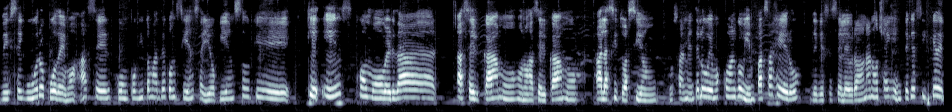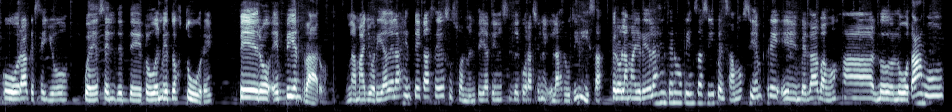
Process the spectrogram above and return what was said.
de seguro podemos hacer con un poquito más de conciencia. Yo pienso que, que es como, ¿verdad? Acercamos o nos acercamos a la situación. Usualmente lo vemos como algo bien pasajero, de que se celebra una noche. Hay gente que sí que decora, qué sé yo, puede ser desde todo el mes de octubre, pero es bien raro. La mayoría de la gente que hace eso usualmente ya tiene sus decoraciones y las reutiliza, pero la mayoría de la gente no piensa así, pensamos siempre en verdad, vamos a, lo, lo botamos,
